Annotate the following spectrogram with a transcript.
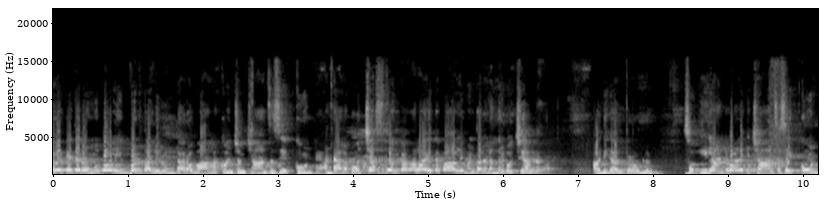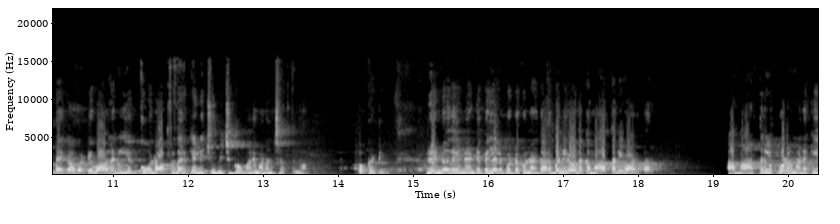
ఎవరికైతే రొమ్ము పాలు ఇవ్వని తల్లులు ఉంటారో వాళ్ళకి కొంచెం ఛాన్సెస్ ఎక్కువ ఉంటాయి. అంటే వాళ్ళకి వచ్చేస్తుంది కదా. అలా అయితే పాలు ఇవ్వని తల్లులందరికీ వచ్చేయాలి కదా. అది కాదు ప్రాబ్లం సో ఇలాంటి వాళ్ళకి ఛాన్సెస్ ఎక్కువ ఉంటాయి కాబట్టి వాళ్ళని ఎక్కువ డాక్టర్ దగ్గరికి వెళ్ళి చూపించుకోమని మనం చెప్తున్నాం. ఒకటి. రెండోది ఏంటంటే పిల్లలు పుట్టకుండా గర్భనిరోధక మాత్రలు వాడతారు. ఆ మాత్రలకు కూడా మనకి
